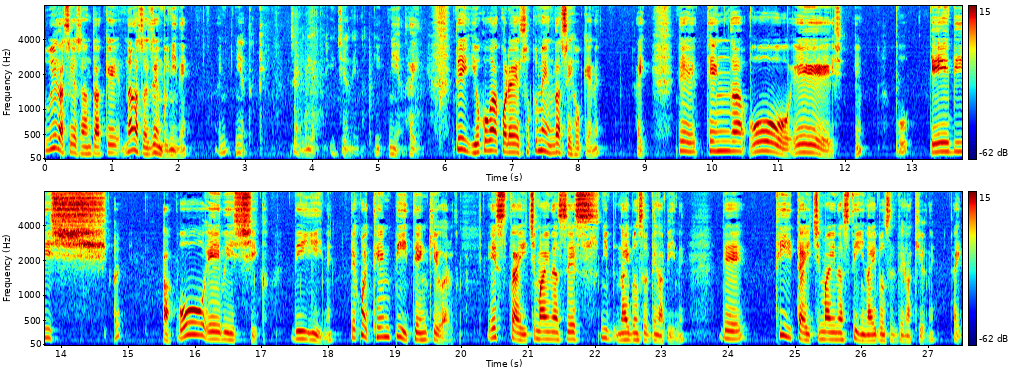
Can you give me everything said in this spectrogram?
上が正三角形、長さは全部2ね。2やったっけ？全部2や。1やねんな。2や。はい。で、横がこれ、側面が正方形ね。はい。で、点が O、A、え ?O、ABC、あれ？あ、O、ABC か。DE ね。で、これ点 P、点 Q があると。S 対 1-S に内分する点が P ね。で、T 対 1-T に内分する点が Q ね。はい。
